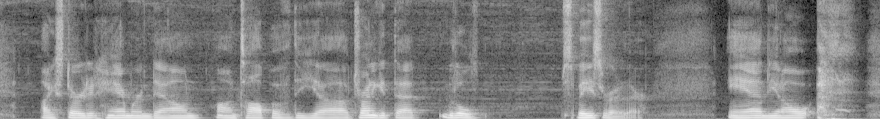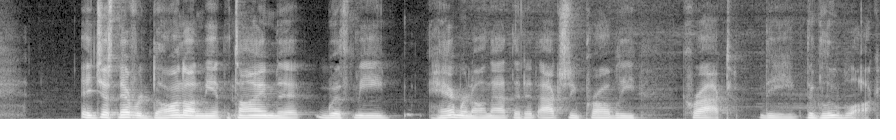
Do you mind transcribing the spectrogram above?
I started hammering down on top of the, uh, trying to get that little spacer out of there. And, you know, it just never dawned on me at the time that with me hammering on that, that it actually probably cracked the, the glue block.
